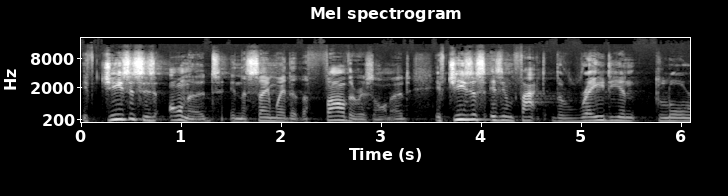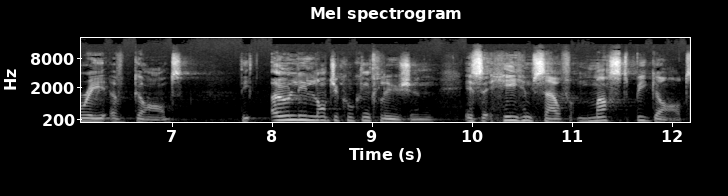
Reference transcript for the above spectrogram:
If Jesus is honored in the same way that the Father is honored, if Jesus is in fact the radiant glory of God, the only logical conclusion is that he himself must be God.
